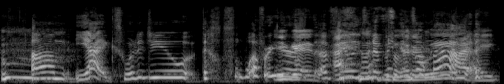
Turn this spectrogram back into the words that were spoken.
Um, yikes. What did you, what were your You guys- uh, feelings and opinions on that? like,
